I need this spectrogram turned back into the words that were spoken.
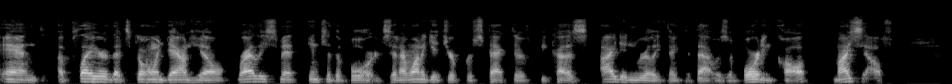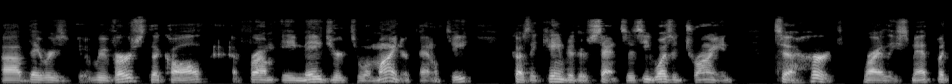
and a player that's going downhill, Reilly Smith into the boards. And I want to get your perspective because I didn't really think that that was a boarding call myself. Uh, they re- reversed the call from a major to a minor penalty because they came to their senses. He wasn't trying to hurt Reilly Smith, but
